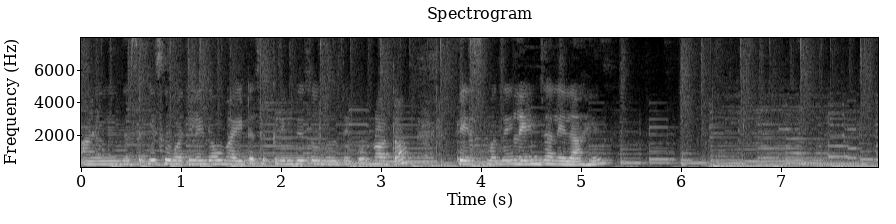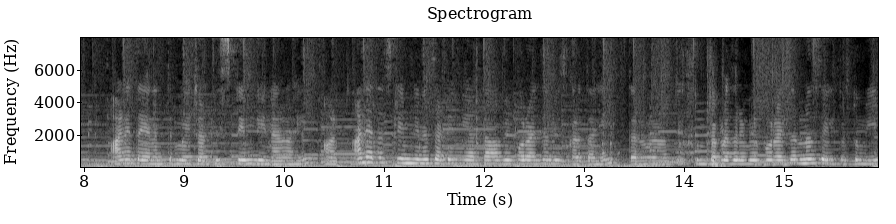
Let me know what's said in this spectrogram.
आणि जसं की सुरुवातीला एकदम व्हाईट असं क्रीम दिसत होते ते पूर्ण आता फेसमध्ये ब्लेंड झालेलं आहे. आणि आता यानंतर मी याच्यावरती स्टीम घेणार आहे. आणि आता स्टीम घेण्यासाठी मी आता वेपोरायझर यूज करत आहे. तर तुमच्याकडे जर वेपोरायझर नसेल तर तुम्ही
